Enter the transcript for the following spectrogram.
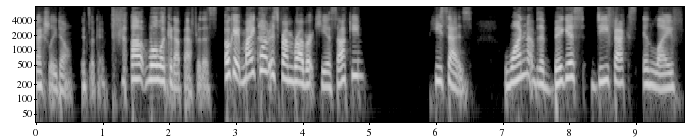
Actually, don't. It's okay. Uh, we'll look it up after this. Okay, my quote is from Robert Kiyosaki. He says, One of the biggest defects in life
